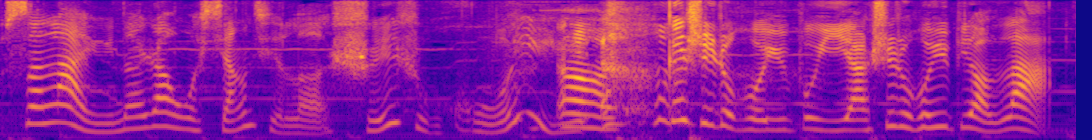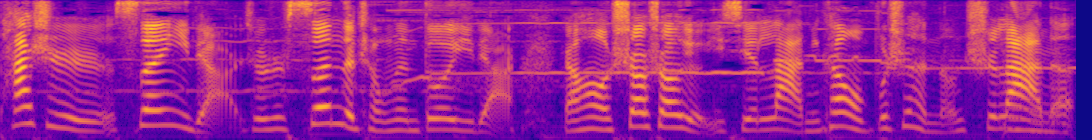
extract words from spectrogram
酸辣鱼呢，让我想起了水煮活鱼。啊，跟水煮活鱼不一样，水煮活鱼比较辣，它是酸一点儿，就是酸的成分多一点儿，然后稍稍有一些辣。你看我不是很能吃辣的，嗯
